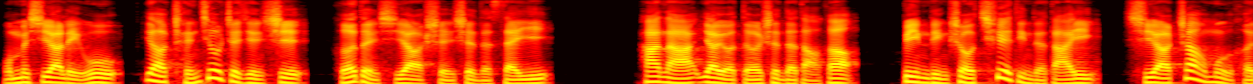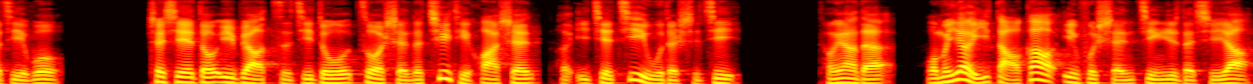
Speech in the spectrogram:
我们需要领悟，要成就这件事，何等需要神圣的三一。哈拿要有得胜的祷告，并领受确定的答应，需要帐目和祭物，这些都预表子基督做神的具体化身和一切祭物的实际。同样的。我们要以祷告应付神今日的需要，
